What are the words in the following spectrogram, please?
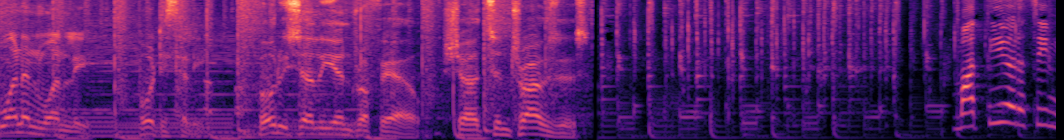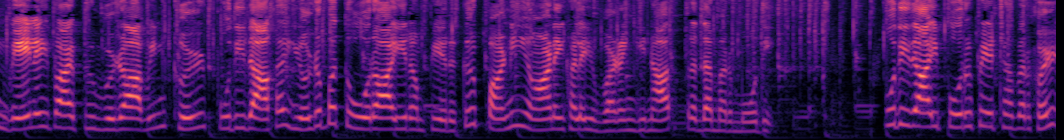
one and only Botticelli. Botticelli and Raphael, shirts and trousers. மத்திய அரசின் வேலைவாய்ப்பு விழாவின் கீழ் புதிதாக எழுபத்தோராயிரம் பேருக்கு பணி ஆணைகளை வழங்கினார் பிரதமர் மோடி புதிதாய் பொறுப்பேற்றவர்கள்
